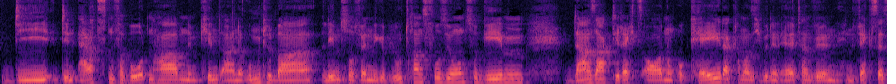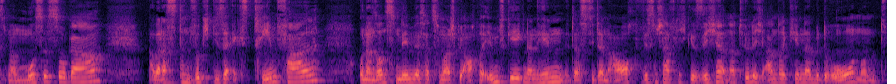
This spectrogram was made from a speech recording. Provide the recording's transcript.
die den Ärzten verboten haben, dem Kind eine unmittelbar lebensnotwendige Bluttransfusion zu geben. Da sagt die Rechtsordnung, okay, da kann man sich über den Elternwillen hinwegsetzen. Man muss es sogar. Aber das ist dann wirklich dieser Extremfall. Und ansonsten nehmen wir es ja zum Beispiel auch bei Impfgegnern hin, dass die dann auch wissenschaftlich gesichert natürlich andere Kinder bedrohen und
